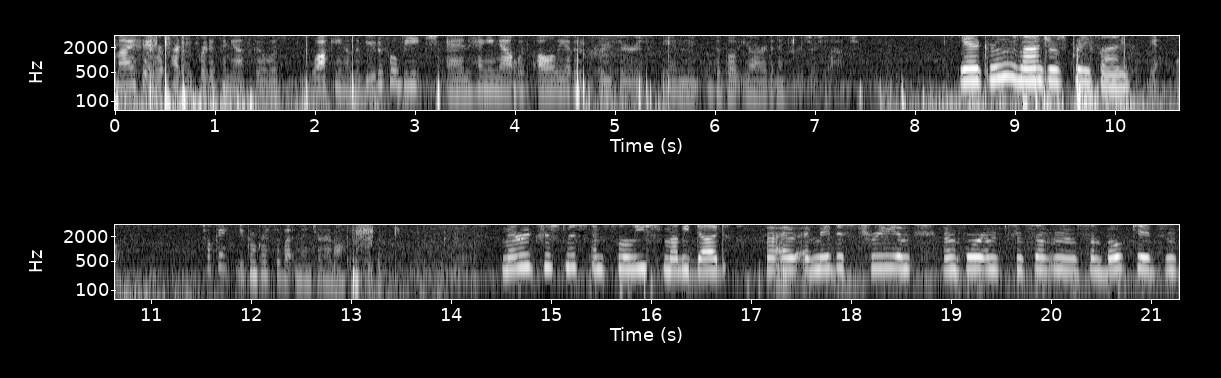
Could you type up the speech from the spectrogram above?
My favorite part of Puerto Penasco was walking on the beautiful beach and hanging out with all the other cruisers in the boatyard and the cruisers lounge. Yeah, the cruiser's lounge was pretty fun. Yeah, it was. Okay, you can press the button and turn it off. Merry Christmas and Feliz Navidad. I, I've made this tree um, um, for um, some um, some boat kids um,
